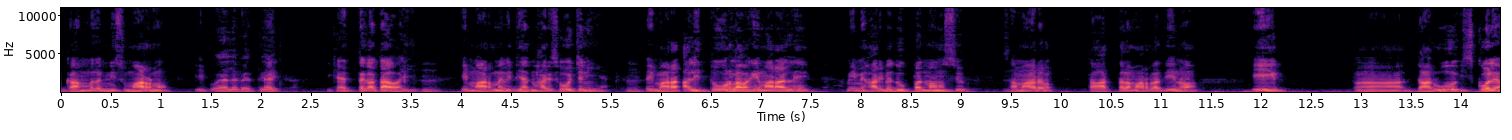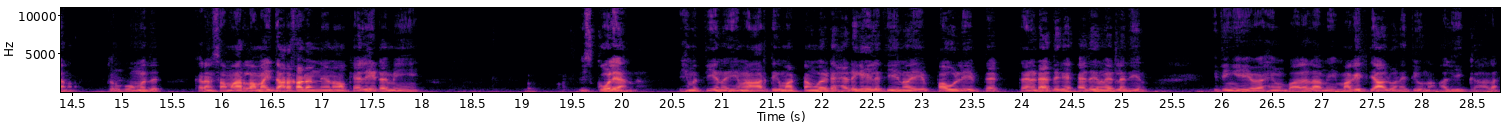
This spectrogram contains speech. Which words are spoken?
ගම්මල මිනිස්සු මරණෝ ඔයාල පැත්තේ ඒක ඇත්ත කතාවයි. ඒ මරණ විදිහත්ම හරි සෝචනීය. ඒ මර අලි තෝරලා වගේ මරල්ලේ මේ මේ හරිම දුප්පත් මිනිස්සු. සමහර තාත්තලා මරලා තියෙනවා. ඒ දරුවෝ ඉස්කෝලේ යනවා. ඒතර කොහමද කරන් සමහර ළමයි දර කඩන්න යනවා කැලේට මේ ඉස්කෝලේ යන්න. එහෙම තියෙන එහෙම ආර්ථික මට්ටම් වලට හැඩ ගැහිලා තියෙනවා ඒ පවුල් ඒ තැ- තැනට ඇදගෙන ඇදගෙන වැටලා තියෙනවා ඉතින් ඒ වගේම බලලා මේ මගෙත් යාළුවා නැති වුණා අලියෙක් ගහලා.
